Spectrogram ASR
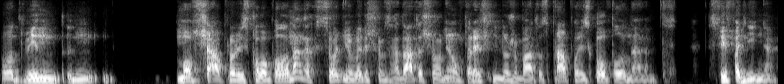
От він мовчав про військовополонених, сьогодні вирішив згадати, що у нього в Туреччині дуже багато справ по військовополоненим. Співпадіння.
